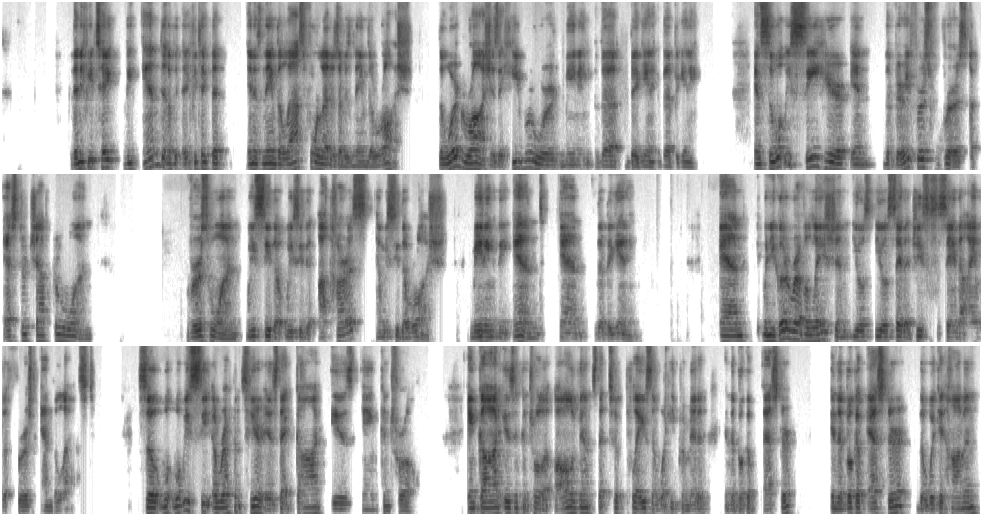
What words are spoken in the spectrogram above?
Then if you take the end of if you take the in his name, the last four letters of his name, the Rosh, the word Rosh is a Hebrew word meaning the beginning, the beginning. And so what we see here in the very first verse of Esther chapter 1, verse 1, we see that we see the Acharis and we see the Rosh, meaning the end and the beginning. And when you go to Revelation, you'll, you'll say that Jesus is saying that I am the first and the last. So what, what we see a reference here is that God is in control. And God is in control of all events that took place and what he permitted in the book of Esther. In the book of Esther, the wicked Haman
